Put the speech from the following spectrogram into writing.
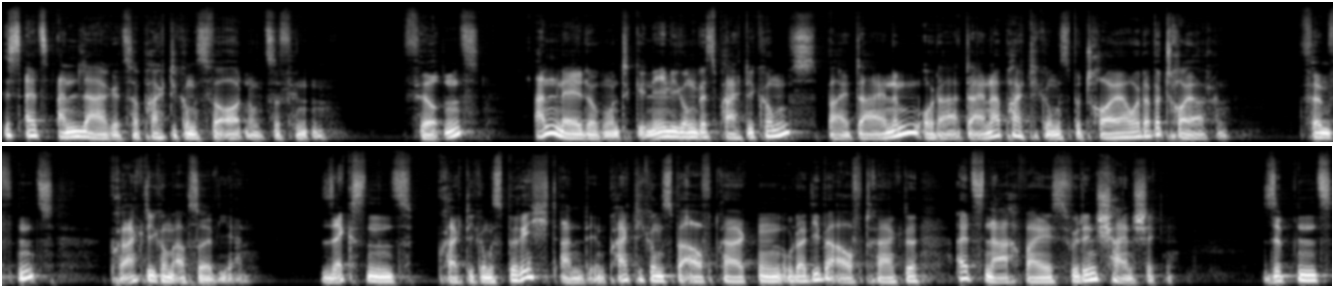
ist als Anlage zur Praktikumsverordnung zu finden. Viertens. Anmeldung und Genehmigung des Praktikums bei deinem oder deiner Praktikumsbetreuer oder Betreuerin. Fünftens. Praktikum absolvieren. Sechstens Praktikumsbericht an den Praktikumsbeauftragten oder die Beauftragte als Nachweis für den Schein schicken. Siebtens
